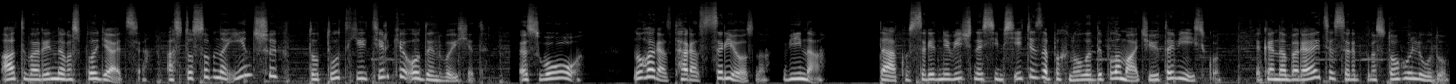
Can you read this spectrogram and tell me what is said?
А тварини розплодяться. А стосовно інших, то тут є тільки один вихід СВО. Ну, гаразд, гаразд, серйозно, війна. Так, у середньовічне Сім-Сіті запихнули дипломатію та військо, яке набирається серед простого люду.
